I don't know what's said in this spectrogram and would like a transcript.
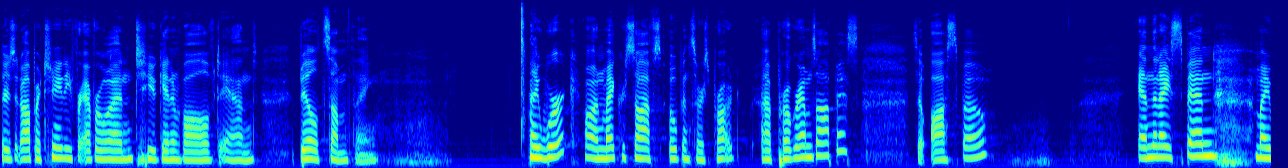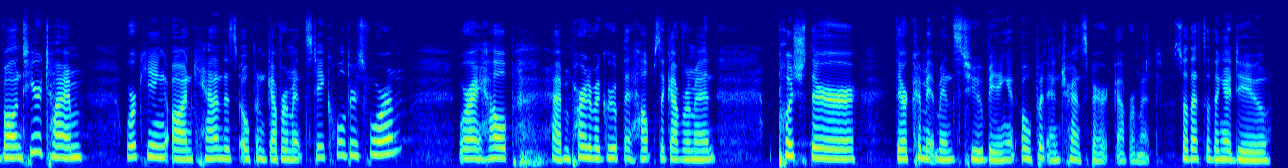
There's an opportunity for everyone to get involved and build something. I work on Microsoft's open source pro uh, programs office, so OSPO. And then I spend my volunteer time working on Canada's Open Government Stakeholders Forum, where I help, I'm part of a group that helps the government push their their commitments to being an open and transparent government. So that's something I do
